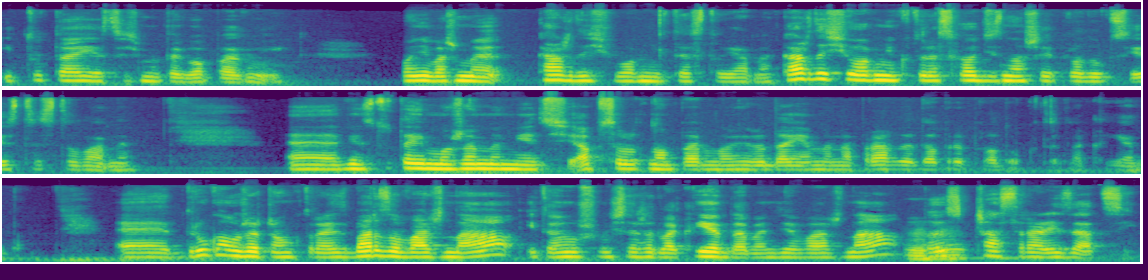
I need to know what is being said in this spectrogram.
i tutaj jesteśmy tego pewni, ponieważ my każdy siłownik testujemy. Każdy siłownik, który schodzi z naszej produkcji jest testowany. E, Więc tutaj możemy mieć absolutną pewność, że dajemy naprawdę dobre produkty dla klienta. E, Drugą rzeczą, która jest bardzo ważna i to już myślę, że dla klienta będzie ważna, to Mhm. jest czas realizacji.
